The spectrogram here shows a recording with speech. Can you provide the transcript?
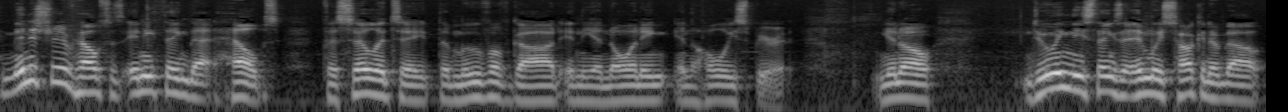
ministry of helps is anything that helps facilitate the move of God in the anointing in the Holy Spirit. You know, doing these things that Emily's talking about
